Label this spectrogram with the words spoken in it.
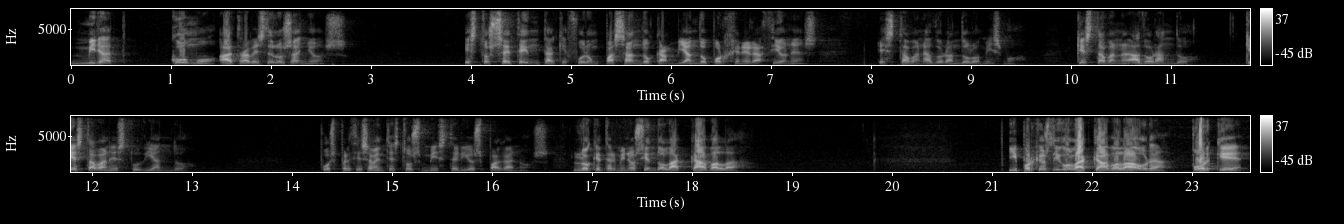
mirad cómo a través de los años, estos 70 que fueron pasando, cambiando por generaciones, estaban adorando lo mismo. ¿Qué estaban adorando? ¿Qué estaban estudiando? Pues precisamente estos misterios paganos, lo que terminó siendo la cábala, ¿Y por qué os digo la cábala ahora? Porque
